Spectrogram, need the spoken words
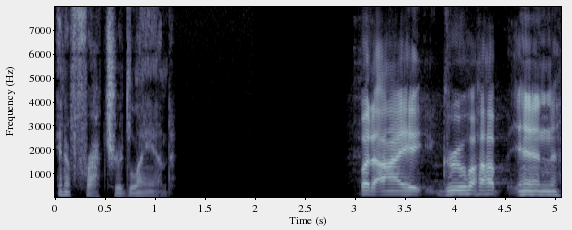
in a Fractured Land. But I grew up in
